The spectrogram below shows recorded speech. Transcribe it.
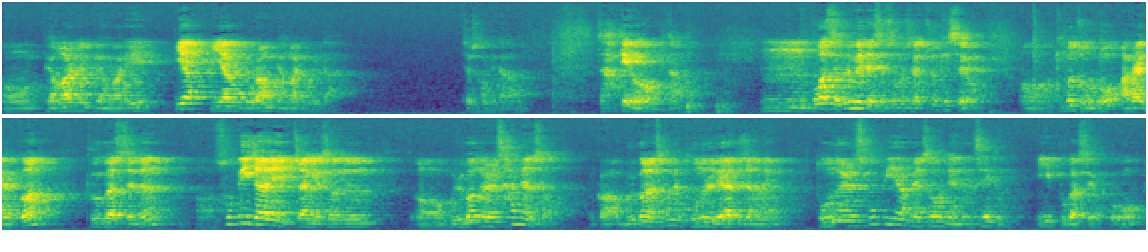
어, 병아리 병아리 삐약삐약 노란 병아리입니다. 죄송합니다. 자 할게요. 자, 음, 부가세 흐름에 대해서 저번 시간에 쭉 했어요. 어, 기본적으로 알아야 될 건 부가세는 어, 소비자의 입장에서는 어, 물건을 사면서 그러니까 물건을 사면 돈을 내야 되잖아요. 돈을 소비하면서 내는 세금이 부가세였고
